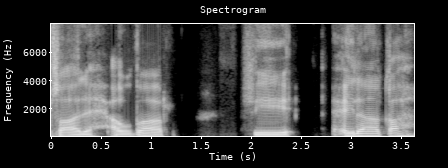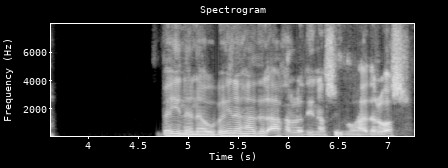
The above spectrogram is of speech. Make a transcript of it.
صالح أو ضار في علاقة بيننا وبين هذا الآخر الذي نصفه هذا الوصف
